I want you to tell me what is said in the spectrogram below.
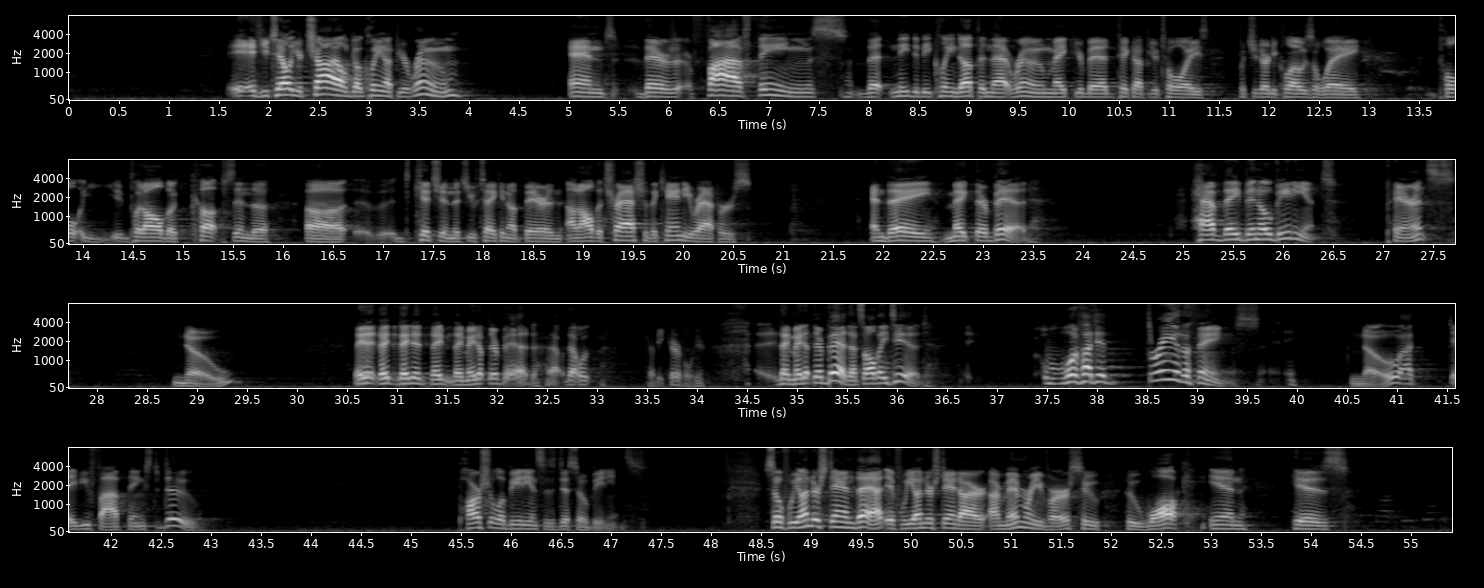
If you tell your child, go clean up your room, and there's five things that need to be cleaned up in that room make your bed, pick up your toys, put your dirty clothes away, pull, put all the cups in the uh, kitchen that you've taken up there, and on all the trash of the candy wrappers, and they make their bed. Have they been obedient? Parents? No. They, they, they, did, they, they made up their bed. That, that was, gotta be careful here. They made up their bed. That's all they did. What if I did three of the things? No, I gave you five things to do. Partial obedience is disobedience. So, if we understand that, if we understand our, our memory verse, who, who walk in his,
